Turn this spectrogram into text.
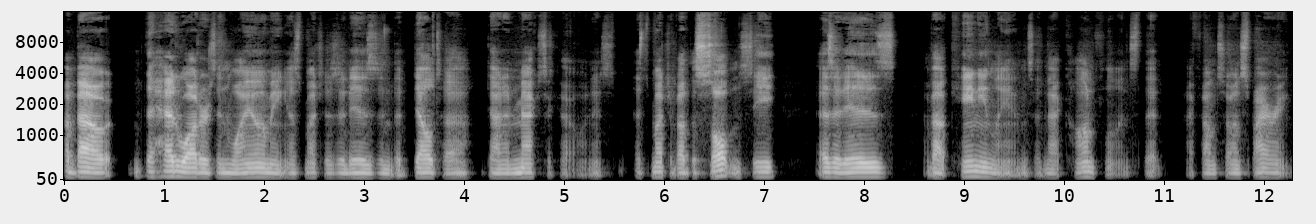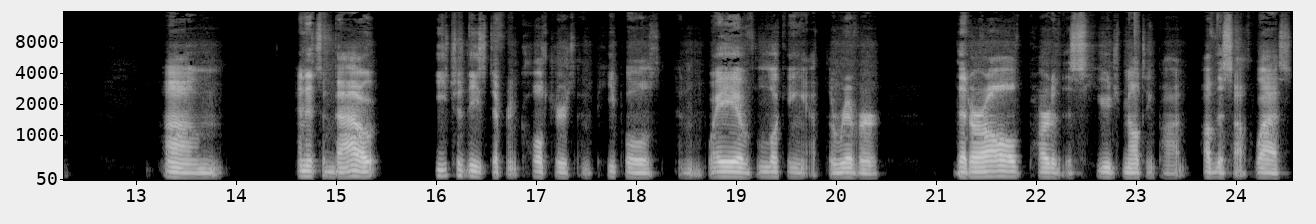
about the headwaters in Wyoming as much as it is in the delta down in Mexico. And it's as much about the Salton Sea as it is about Canyonlands and that confluence that I found so inspiring. Um, and it's about each of these different cultures and peoples and way of looking at the river that are all part of this huge melting pot of the Southwest.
